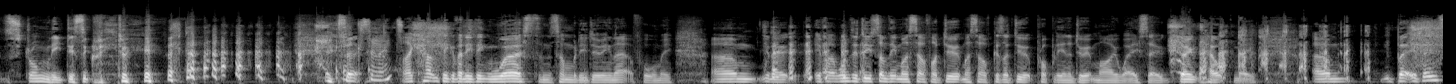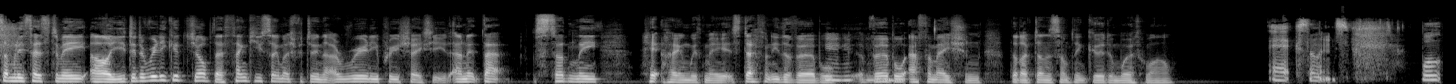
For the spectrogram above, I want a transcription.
strongly disagreed with. Excellent. I can't think of anything worse than somebody doing that for me. Um, you know, if I want to do something myself, I'll do it myself because I do it properly and I do it my way. So don't help me. Um, but if then somebody says to me, "Oh, you did a really good job there. Thank you so much for doing that. I really appreciate it," and it, that suddenly hit home with me. It's definitely the verbal mm-hmm. verbal affirmation that I've done something good and worthwhile. Excellent. Well,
